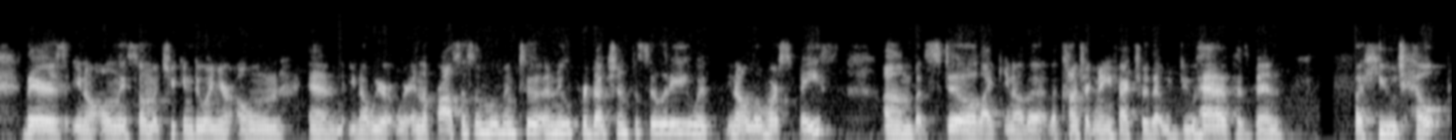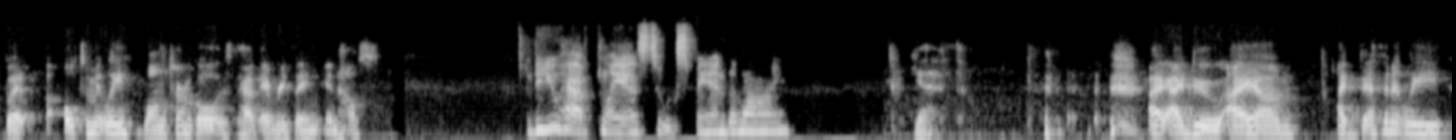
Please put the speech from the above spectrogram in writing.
there's you know only so much you can do on your own, and you know we're we're in the process of moving to a new production facility with you know a little more space. Um, but still, like you know the the contract manufacturer that we do have has been a huge help. But ultimately, long term goal is to have everything in house. Do you have plans to expand the line? Yes. I, I do. I um I definitely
